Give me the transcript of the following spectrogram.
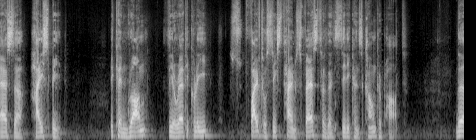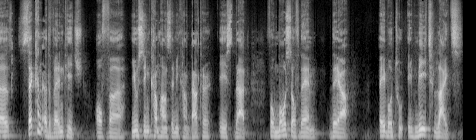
as a high speed. It can run theoretically five to six times faster than silicon's counterpart. The second advantage of uh, using compound semiconductor is that for most of them, they are able to emit lights,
